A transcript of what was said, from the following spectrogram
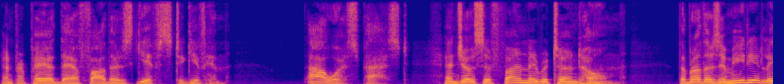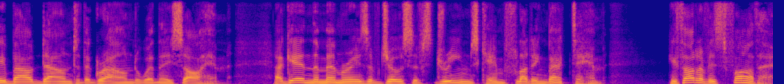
and prepared their father's gifts to give him. Hours passed, and Joseph finally returned home. The brothers immediately bowed down to the ground when they saw him. Again, the memories of Joseph's dreams came flooding back to him. He thought of his father,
